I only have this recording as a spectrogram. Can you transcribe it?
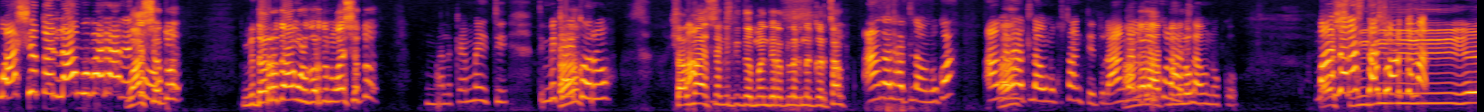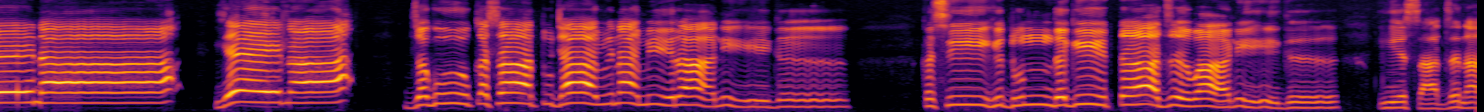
वास येतोय लांब उभा राहा रे वास तू. येतोय? मी दररोज आंघोळ करतो आणि वास येतो मला काय माहिती. ते मी काय हा? करू? चाल माझ्या संग तिथं मंदिरात लग्न कर चाल. अंगाला हात लावू नको अंगाला हा? हात लावू नको सांगते तुला. अंगाला अंगाला हात बिलकुल हात नको. लावू नको. माझा रस्ता सोड तू मा- अश्विनी, ये ना ये ना जगू कसा तुझ्या विना मी राणी ग. कशी ही धुंद गीत आजवानी ग. ये साजना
